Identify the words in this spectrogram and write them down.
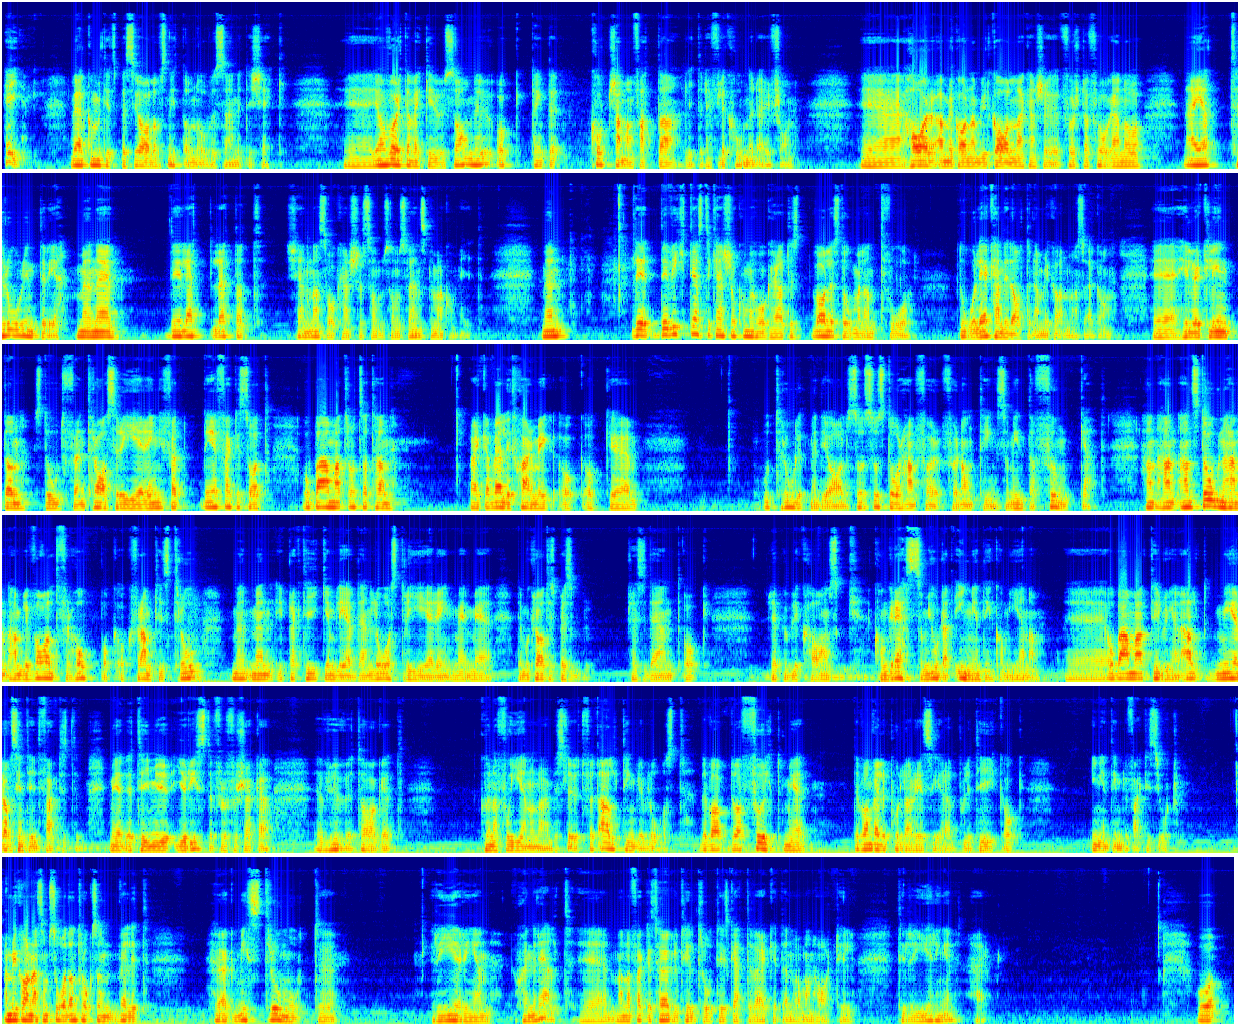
Hej! Välkommen till ett specialavsnitt av Novus Sanity Check. Eh, jag har varit en vecka i USA nu och tänkte kort sammanfatta lite reflektioner därifrån. Eh, har amerikanerna blivit galna? Kanske första frågan. Och nej, jag tror inte det. Men eh, det är lätt, lätt att känna så kanske som, som svensk när man kommer hit. Men det, det viktigaste kanske att komma ihåg här är att valet stod mellan två dåliga kandidater i amerikanernas ögon. Eh, Hillary Clinton stod för en trasig regering. För att det är faktiskt så att Obama, trots att han verkar väldigt charmig och, och eh, otroligt medial, så, så står han för, för någonting som inte har funkat. Han, han, han stod när han, han blev vald för hopp och, och framtidstro. Men, men i praktiken blev det en låst regering med, med demokratisk pres president och republikansk kongress som gjorde att ingenting kom igenom. Eh, Obama tillbringade allt mer av sin tid faktiskt med ett team jurister för att försöka överhuvudtaget kunna få igenom några beslut. För att allting blev låst. Det var, det var fullt med... Det var en väldigt polariserad politik och ingenting blev faktiskt gjort. Amerikanerna som sådant har också en väldigt hög misstro mot eh, regeringen generellt. Eh, man har faktiskt högre tilltro till Skatteverket än vad man har till till regeringen här. Och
